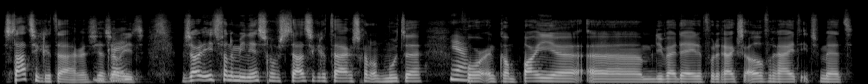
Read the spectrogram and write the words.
staatssecretaris, ja zoiets. We zouden iets van een minister of een staatssecretaris gaan ontmoeten Ja. voor een campagne ehm, die wij deden voor de Rijksoverheid. Iets met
